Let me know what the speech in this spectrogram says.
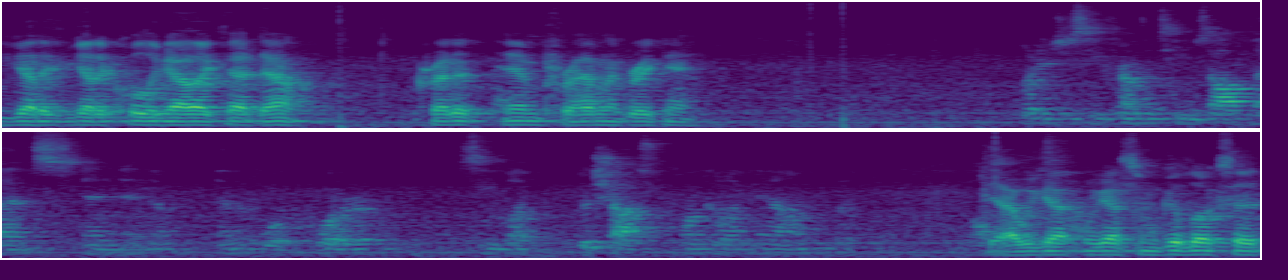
you got to you got to cool a guy like that down. Credit him for having a great game. What did you see from the team's offense in, in, the, in the fourth quarter? It seemed like the shots weren't going down. But... Yeah, we got we got some good looks that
